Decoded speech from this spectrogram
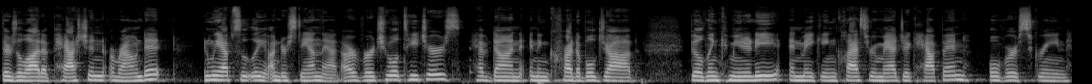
There's a lot of passion around it, and we absolutely understand that. Our virtual teachers have done an incredible job building community and making classroom magic happen over a screen.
